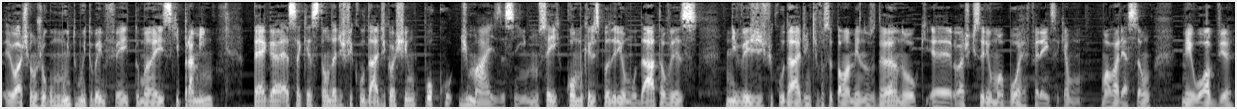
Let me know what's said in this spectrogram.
eu acho que é um jogo muito, muito bem feito, mas que para mim pega essa questão da dificuldade que eu achei um pouco demais, assim. Não sei como que eles poderiam mudar, talvez níveis de dificuldade em que você toma menos dano, ou que, é, eu acho que seria uma boa referência, que é um, uma variação meio óbvia,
